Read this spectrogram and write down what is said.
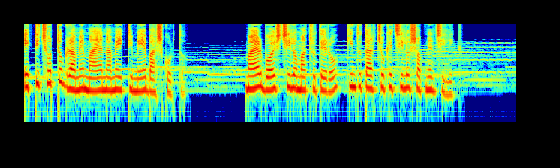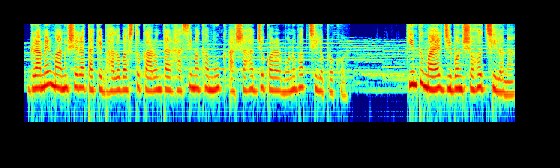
একটি ছোট্ট গ্রামে মায়া নামে একটি মেয়ে বাস করত। মায়ার বয়স ছিল মাত্র তেরো, কিন্তু তার চোখে ছিল স্বপ্নের ঝিলিক। গ্রামের মানুষেরা তাকে ভালোবাসত কারণ তার হাসিমাখা মুখ আর সাহায্য করার মনোভাব ছিল প্রখর। কিন্তু মায়ের জীবন সহজ ছিল না।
